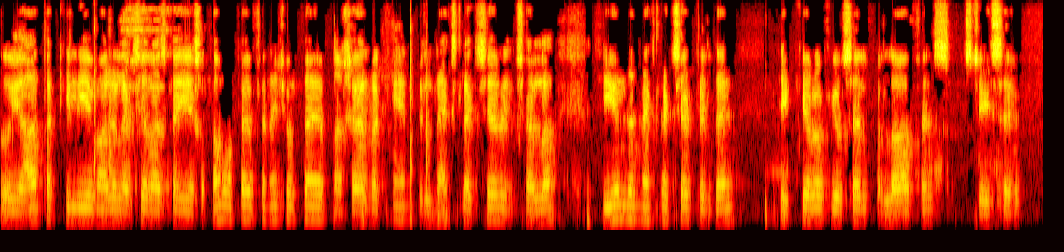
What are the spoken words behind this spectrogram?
तो यहाँ तक के लिए हमारा लेक्चर आज का ये ख़त्म होता है फिनिश होता है, अपना ख्याल रखें टिल नेक्स्ट लेक्चर इनशाला see in the next lecture till then take care of yourself अल्लाह हाफ़ स्टे सेफ़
